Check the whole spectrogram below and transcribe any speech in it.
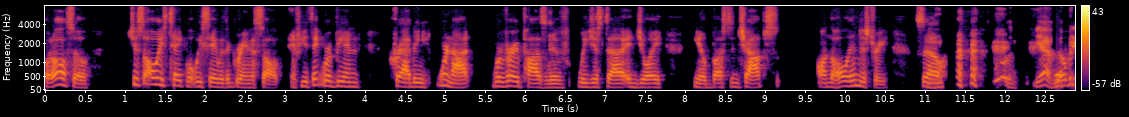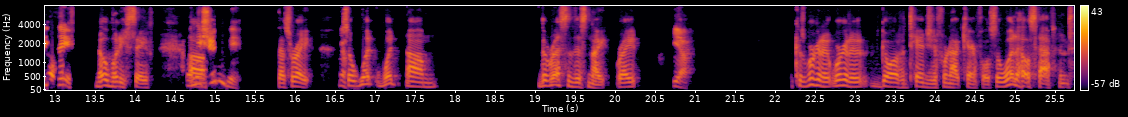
But also, just always take what we say with a grain of salt. If you think we're being crabby, we're not. We're very positive. We just uh, enjoy, you know, busting chops on the whole industry. So Yeah, nobody's safe, nobody's safe. and they Uh, shouldn't be. That's right. Yeah. So what what um the rest of this night, right? Yeah. Because we're gonna we're gonna go off a tangent if we're not careful. So what else happened?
